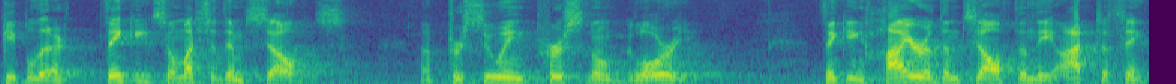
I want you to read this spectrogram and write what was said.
people that are thinking so much of themselves, uh, pursuing personal glory thinking higher of themselves than they ought to think,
